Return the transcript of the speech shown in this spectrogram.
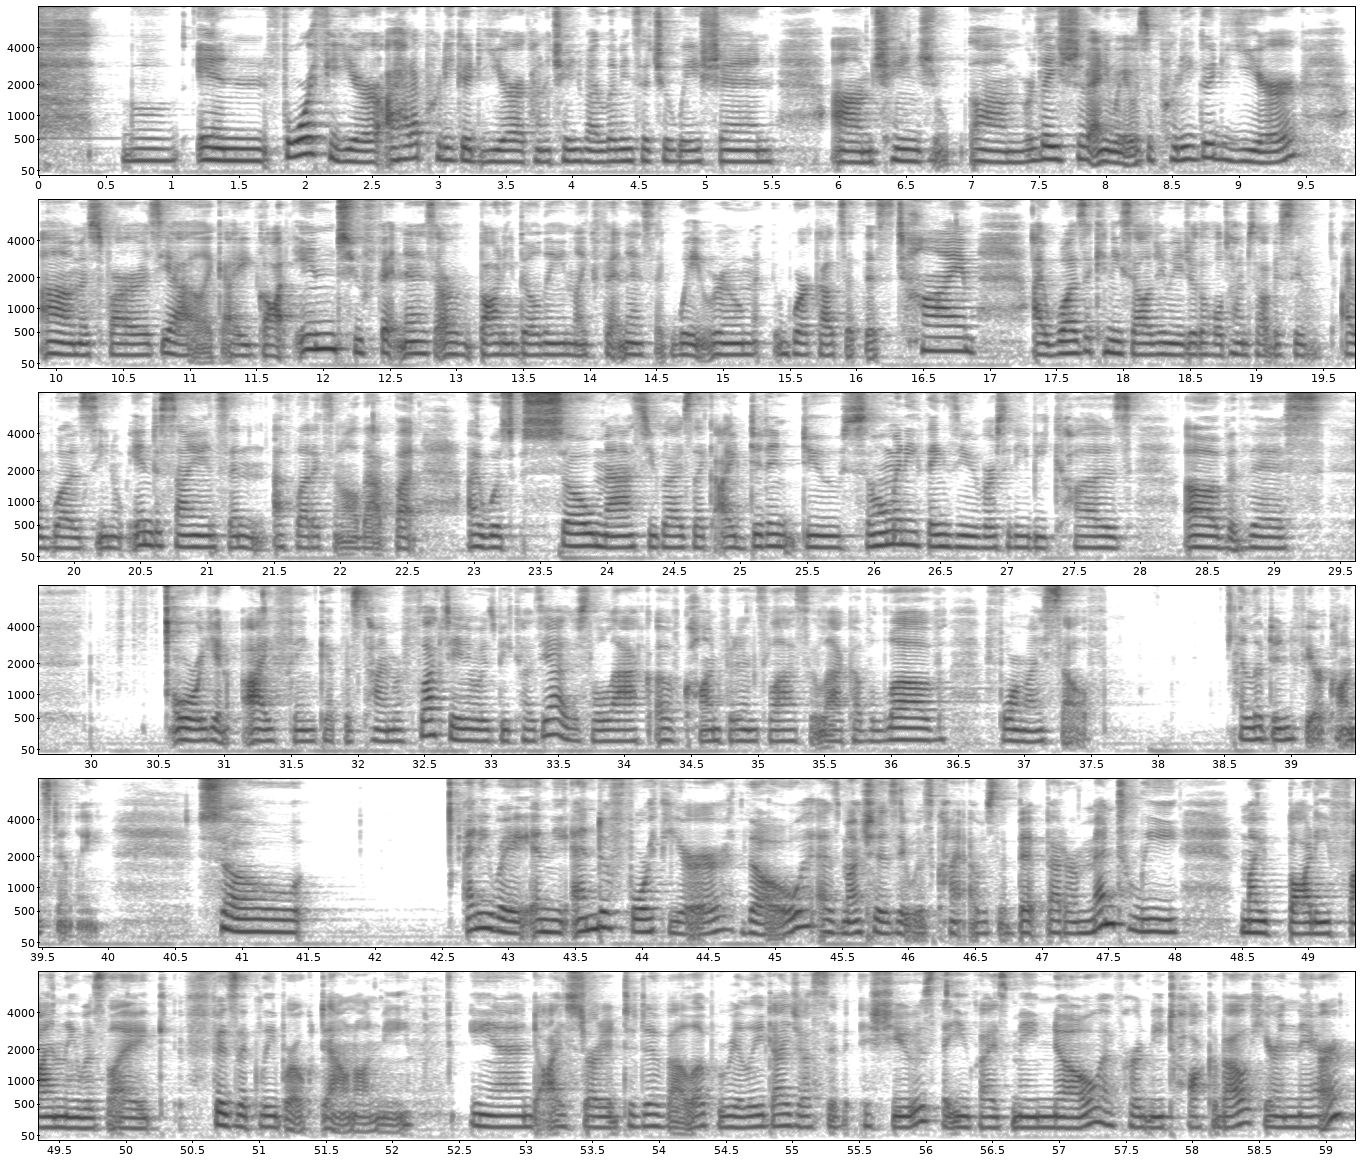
in fourth year, I had a pretty good year. I kind of changed my living situation, um, changed um, relationship. Anyway, it was a pretty good year um, as far as yeah like i got into fitness or bodybuilding like fitness like weight room workouts at this time i was a kinesiology major the whole time so obviously i was you know into science and athletics and all that but i was so mass you guys like i didn't do so many things in university because of this or you know i think at this time reflecting it was because yeah just lack of confidence last lack of love for myself I lived in fear constantly. So anyway, in the end of fourth year, though, as much as it was kind I was a bit better mentally, my body finally was like physically broke down on me. And I started to develop really digestive issues that you guys may know, have heard me talk about here and there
